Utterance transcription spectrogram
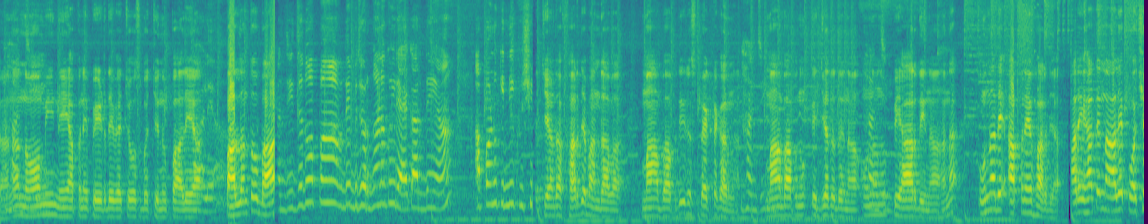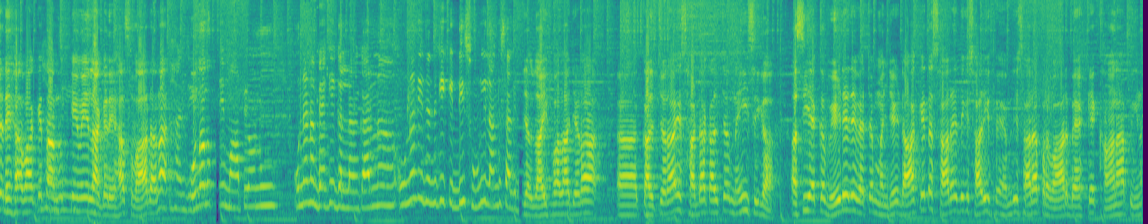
ਹਨਾ 9 ਮਹੀਨੇ ਆਪਣੇ ਪੇਟ ਦੇ ਵਿੱਚ ਉਸ ਬੱਚੇ ਨੂੰ ਪਾਲਿਆ ਪਾਲਿਆ। ਪਾਲਣ ਤੋਂ ਬਾਅਦ ਹਾਂਜੀ ਜਦੋਂ ਆਪਾਂ ਆਪਦੇ ਬਜ਼ੁਰਗਾਂ ਨਾਲ ਕੋਈ ਰਹਿ ਕਰਦੇ ਆ ਆਪਾਂ ਨੂੰ ਕਿੰਨੀ ਖੁਸ਼ੀ ਬੱਚਿਆਂ ਦਾ ਫਰਜ਼ ਬਣਦਾ ਵਾ ਮਾਂ-ਬਾਪ ਦੀ ਰਿਸਪੈਕਟ ਕਰਨਾ ਹਾਂਜੀ। ਮਾਂ-ਬਾਪ ਨੂੰ ਇੱਜ਼ਤ ਦੇਣਾ ਉਹਨਾਂ ਨੂੰ ਪਿਆਰ ਦੇਣਾ ਹਨਾ? ਉਹਨਾਂ ਦੇ ਆਪਣੇ ਫਰਜ਼ ਆ। ਆ ਰਿਹਾ ਤੇ ਨਾਲੇ ਪੁੱਛ ਰਿਹਾ ਵਾ ਕਿ ਤੁਹਾਨੂੰ ਕਿਵੇਂ ਲੱਗ ਰਿਹਾ ਸਵਾਦ ਆ ਨਾ? ਹਾਂਜੀ। ਉਹਨਾਂ ਨੂੰ ਤੇ ਮਾਪਿਓ ਨੂੰ ਉਹਨਾਂ ਨਾਲ ਬਹਿ ਕੇ ਗੱਲਾਂ ਕਰਨ ਉਹਨਾਂ ਦੀ ਜ਼ਿੰਦਗੀ ਕਿੱਡੀ ਸੋਹਣੀ ਲੰਘ ਸਕਦੀ। ਲਾਈਫ ਵਾਲਾ ਜਿਹੜਾ ਕਲਚਰ ਆ ਇਹ ਸਾਡਾ ਕਲਚਰ ਨਹੀਂ ਸੀਗਾ। ਅਸੀਂ ਇੱਕ ਵਿਹੜੇ ਦੇ ਵਿੱਚ ਮੰਜੇ ਢਾ ਕੇ ਤੇ ਸਾਰੇ ਦੀ ਸਾਰੀ ਫੈਮਿਲੀ ਸਾਰਾ ਪਰਿਵਾਰ ਬੈਠ ਕੇ ਖਾਣਾ ਪੀਣਾ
